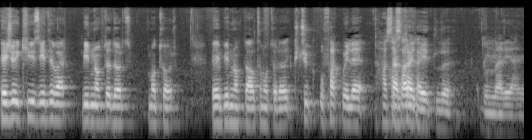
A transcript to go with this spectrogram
Peugeot 207 var. 1.4 motor ve 1.6 motora. Küçük ufak böyle hasar, Hasar kay- kayıtlı bunlar yani.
